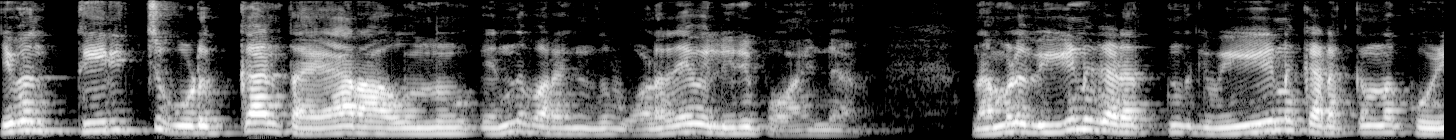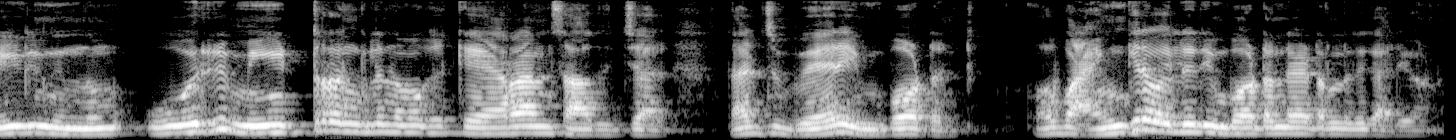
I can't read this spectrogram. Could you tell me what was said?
ഇവൻ തിരിച്ചു കൊടുക്കാൻ തയ്യാറാവുന്നു എന്ന് പറയുന്നത് വളരെ വലിയൊരു പോയിന്റാണ് നമ്മൾ വീണ് കിടത്ത വീണ് കിടക്കുന്ന കുഴിയിൽ നിന്നും ഒരു മീറ്ററെങ്കിലും നമുക്ക് കയറാൻ സാധിച്ചാൽ ദാറ്റ്സ് വെരി ഇമ്പോർട്ടന്റ് അത് ഭയങ്കര വലിയൊരു ഇമ്പോർട്ടന്റ് ആയിട്ടുള്ളൊരു കാര്യമാണ്.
